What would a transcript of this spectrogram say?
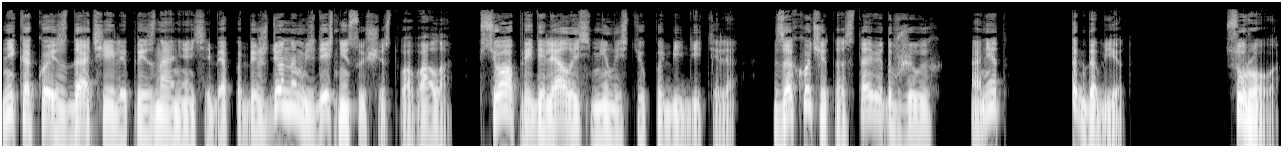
Никакой сдачи или признания себя побежденным здесь не существовало. Все определялось милостью победителя. Захочет – оставит в живых, а нет – тогда бьет. Сурово.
